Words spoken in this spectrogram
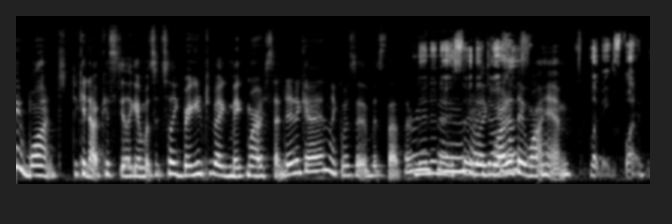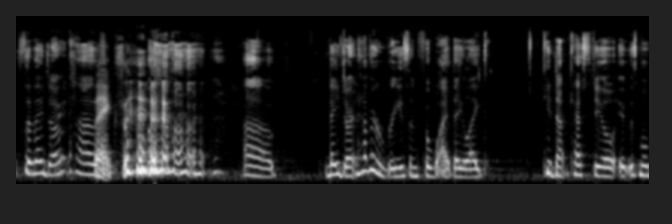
they want to kidnap Casteel again? Was it to like bring him to like make more ascended again? Like was it was that the reason? no, no, no. so or like why did they want him? Let me explain. So they don't have. Thanks. uh, they don't have a reason for why they like kidnapped Casteel. It was more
